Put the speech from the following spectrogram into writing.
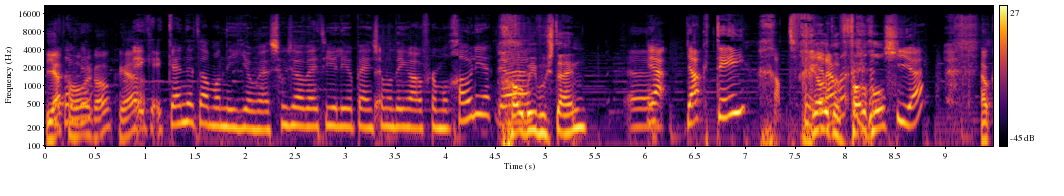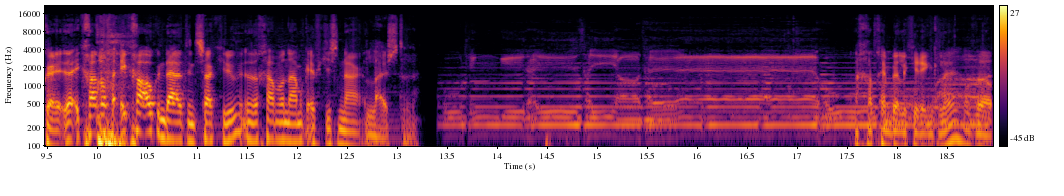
Ja, dat hoor ik ook. Ja. Ik, ik ken dit allemaal niet, jongens. Hoezo weten jullie opeens allemaal dingen over Mongolië? Gobi-woestijn. Ja. Jakthee. Grote vogels. Ja? Oké, eh, ik, ga nog- ik ga ook een duit in het zakje doen. En dan gaan we namelijk eventjes naar luisteren. Er gaat geen belletje rinkelen, hè? of wel?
